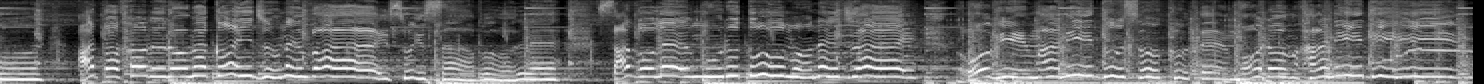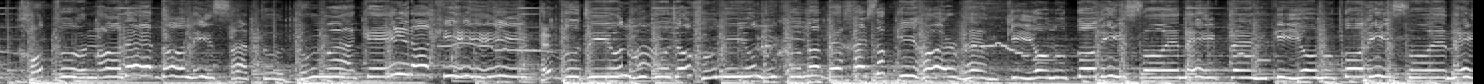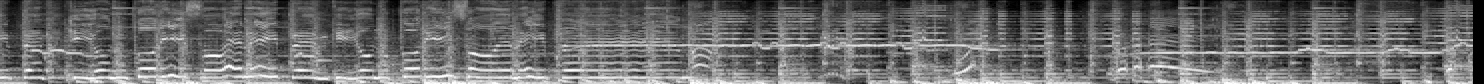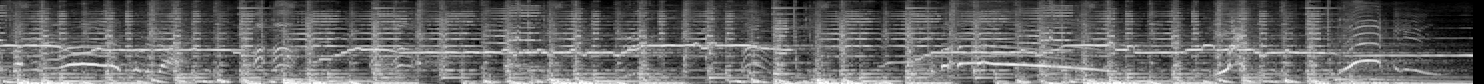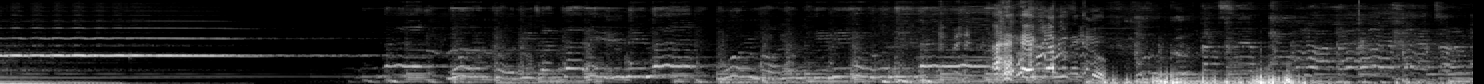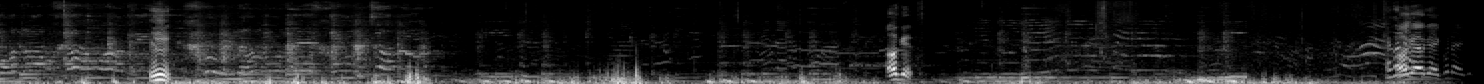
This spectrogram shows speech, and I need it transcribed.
আকাশৰ আকাশৰ ৰঙাকৈ যোনে বাই চুই চাবলে। চাবলে মোৰোতো মনে যায়। অভিমানী দুচকুতে মৰম সানি দি। সপোনৰে দলিচাটো তোমাকেই ৰাখি। হে বুজিও নুবুজ শুনিও নুশুন দেখাইছ কিহৰ ভেম কিয়নো কৰিছ এনেই প্ৰেম কিয়নো কৰিছ এনেই প্ৰেম কিয়নো কৰিছ এনেই প্ৰেম কিয়নো কৰিছ এনেই প্ৰেম মোৰ Next. Hmm. Oke. Okay. Oke okay, oke, okay.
